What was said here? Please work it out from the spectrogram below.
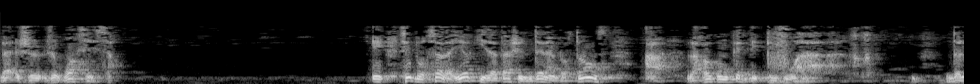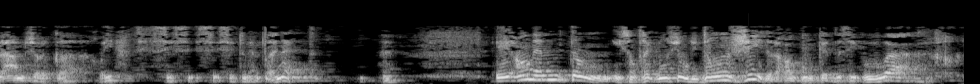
ben je, je crois que c'est ça. Et c'est pour ça d'ailleurs qu'ils attachent une telle importance la reconquête des pouvoirs de l'âme sur le corps. Vous c'est tout de même très net. Hein et en même temps, ils sont très conscients du danger de la reconquête de ces pouvoirs,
